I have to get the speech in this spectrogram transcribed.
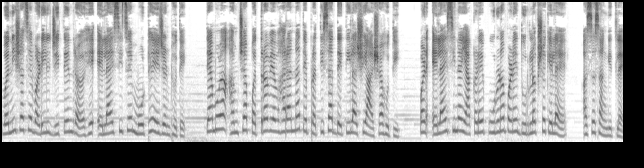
वनिषाचे वडील जितेंद्र हे एल आय सीचे मोठे एजंट होते. त्यामुळं आमच्या पत्रव्यवहारांना ते प्रतिसाद देतील अशी आशा होती. पण एल आय सीनं याकडे पूर्णपणे दुर्लक्ष केलंय असं सांगितलंय.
